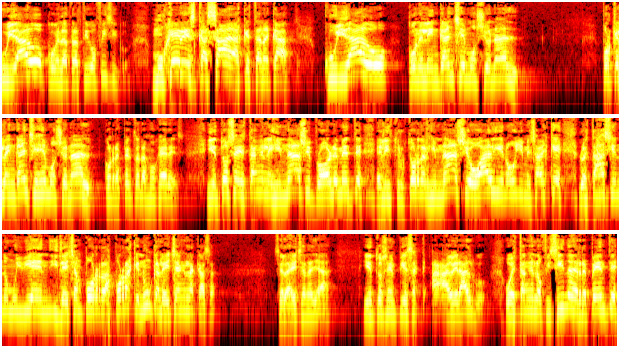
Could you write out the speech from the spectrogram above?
cuidado con el atractivo físico. Mujeres casadas que están acá, cuidado con el enganche emocional. Porque el enganche es emocional con respecto a las mujeres. Y entonces están en el gimnasio y probablemente el instructor del gimnasio o alguien, oye, ¿me sabes qué? Lo estás haciendo muy bien y le echan porras, las porras que nunca le echan en la casa, se las echan allá. Y entonces empieza a haber algo. O están en la oficina de repente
